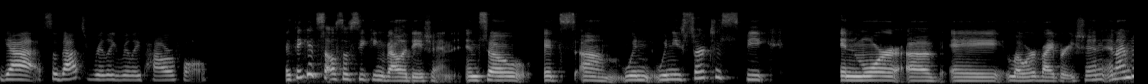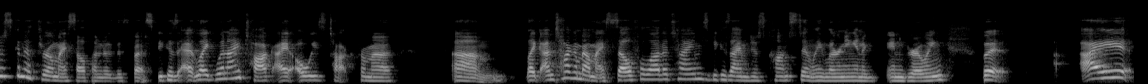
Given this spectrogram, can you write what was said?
yeah. yeah so that's really really powerful i think it's also seeking validation and so it's um when when you start to speak in more of a lower vibration and i'm just going to throw myself under this bus because I, like when i talk i always talk from a um like i'm talking about myself a lot of times because i'm just constantly learning and, and growing but i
